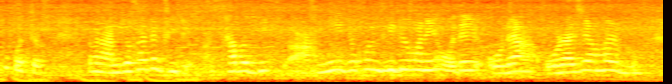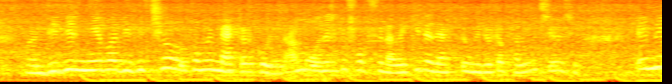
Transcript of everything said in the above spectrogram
তুই করতে। এবার আমি যখন একটা ভিডিও স্বাভাবিক আমি যখন ভিডিও মানে ওদের ওরা ওরা যে আমার দিদির মেয়ে বা দিদির ছেলে ওরকম আমি ম্যাটার করি না। আমি ওদেরকে সবসময় দেখাই কিরে দেখতে ভিডিওটা ভালো হচ্ছে হয়েছে। এমনি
